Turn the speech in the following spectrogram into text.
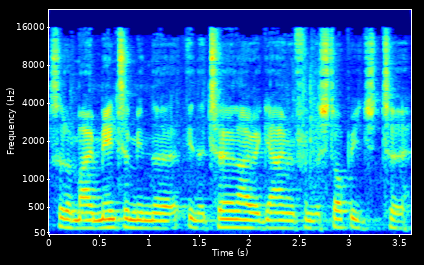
sort of momentum in the in the turnover game and from the stoppage to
